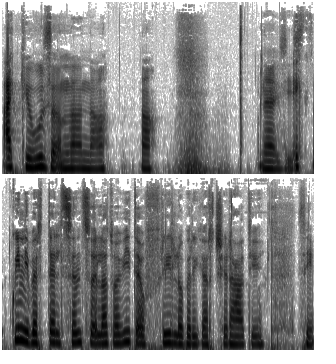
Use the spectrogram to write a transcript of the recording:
ha chiuso, no, no. Non esiste. E quindi per te il senso della tua vita è offrirlo per i carcerati? Sì.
